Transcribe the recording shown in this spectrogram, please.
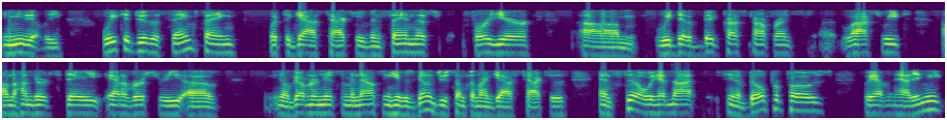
immediately. We could do the same thing with the gas tax. We've been saying this for a year. Um, we did a big press conference uh, last week on the 100th day anniversary of you know Governor Newsom announcing he was going to do something on gas taxes, and still we have not seen a bill proposed. We haven't had any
